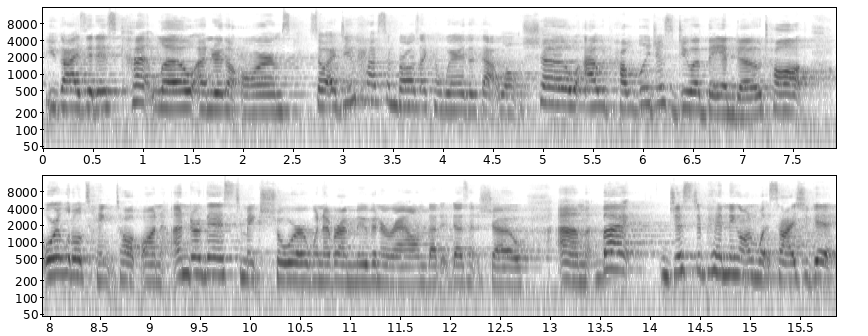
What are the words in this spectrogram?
You guys, it is cut low under the arms. So I do have some bras I can wear that that won't show. I would probably just do a bandeau top or a little tank top on under this to make sure whenever I'm moving around that it doesn't show. Um, but just depending on what size you get,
